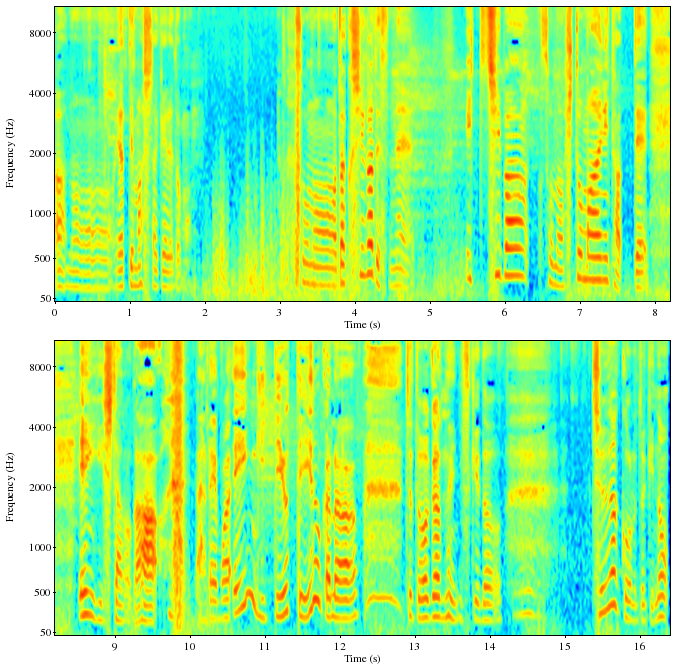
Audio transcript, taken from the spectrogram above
あのー、やってましたけれども。その私がですね一番その人前に立って演技したのが、あれ、まあ、演技って言っていいのかな？ちょっとわかんないんですけど、中学校の時の、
